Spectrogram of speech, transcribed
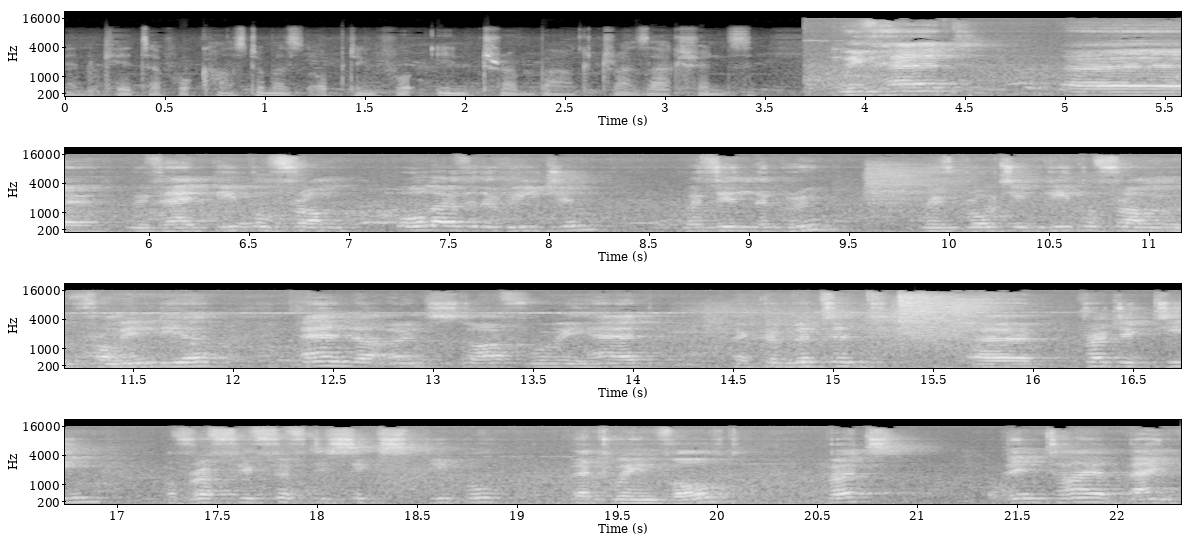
and cater for customers opting for intra-bank transactions. We've had uh, we've had people from all over the region within the group. We've brought in people from, from India and our own staff where we had a committed uh, project team of roughly 56 people that were involved. But the entire bank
